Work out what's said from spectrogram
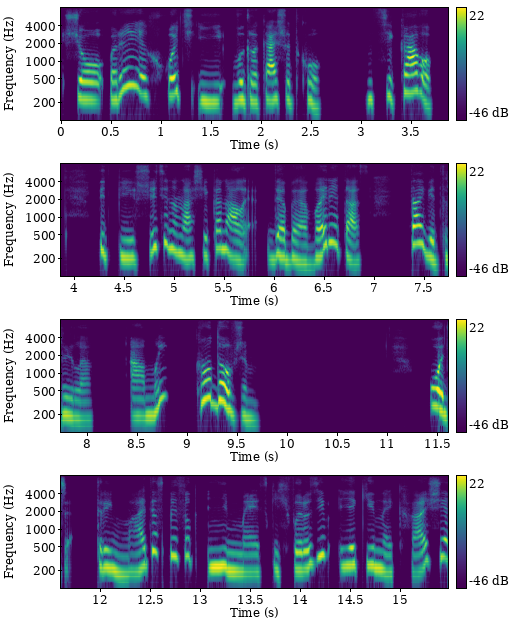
що бери хоч і викликає швидку. Цікаво, підпишіться на наші канали ДБ Veritas та Вітрила. А ми продовжимо. Отже, тримайте список німецьких виразів, які найкраще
